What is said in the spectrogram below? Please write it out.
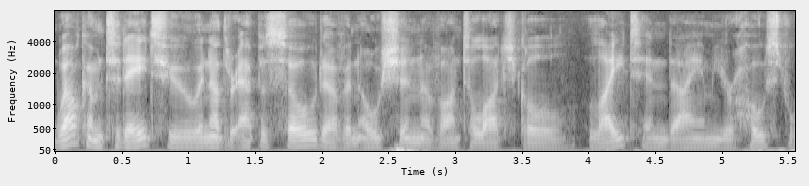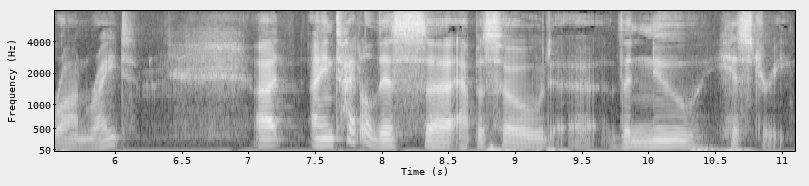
Welcome today to another episode of An Ocean of Ontological Light, and I am your host, Ron Wright. Uh, I entitled this uh, episode uh, The New History.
